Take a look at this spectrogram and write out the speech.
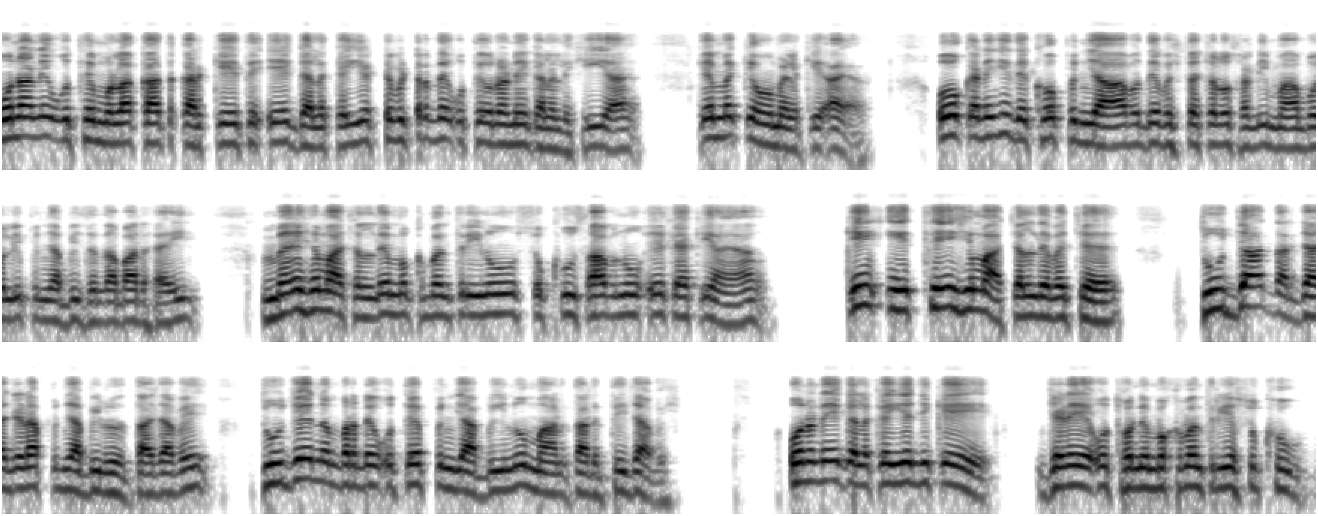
ਉਹਨਾਂ ਨੇ ਉੱਥੇ ਮੁਲਾਕਾਤ ਕਰਕੇ ਤੇ ਇਹ ਗੱਲ ਕਹੀ ਹੈ, ਟਵਿੱਟਰ ਦੇ ਉੱਤੇ ਉਹਨਾਂ ਨੇ ਗੱਲ ਲਿਖੀ ਆ ਕਿ ਮੈਂ ਕਿਉਂ ਮਿਲ ਕੇ ਆਇਆ। ਉਹ ਕਹਿੰਦੇ ਜੀ ਦੇਖੋ, ਪੰਜਾਬ ਦੇ ਵਿੱਚ ਤਾਂ ਚਲੋ ਸਾਡੀ ਮਾਂ ਬੋਲੀ ਪੰਜਾਬੀ ਜ਼ਿੰਦਾਬਾਦ ਹੈ ਹੀ। ਮੈਂ ਹਿਮਾਚਲ ਦੇ ਮੁੱਖ ਮੰਤਰੀ ਨੂੰ, ਸੁਖੂ ਸਾਹਿਬ ਨੂੰ ਇਹ ਕਹਿ ਕੇ ਆਇਆ ਕਿ ਇੱਥੇ ਹਿਮਾਚਲ ਦੇ ਵਿੱਚ ਦੂਜਾ ਦਰਜਾ ਜਿਹੜਾ ਪੰਜਾਬੀ ਨੂੰ ਦਿੱਤਾ ਜਾਵੇ, ਦੂਜੇ ਨੰਬਰ ਦੇ ਉੱਤੇ ਪੰਜਾਬੀ ਨੂੰ ਮਾਨਤਾ ਦਿੱਤੀ ਜਾਵੇ। ਉਹਨਾਂ ਨੇ ਇਹ ਗੱਲ ਕਹੀ ਹੈ ਜੀ ਕਿ ਜਿਹੜੇ ਉਥੋਂ ਦੇ ਮੁੱਖ ਮੰਤਰੀ ਸੁਖੂ,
